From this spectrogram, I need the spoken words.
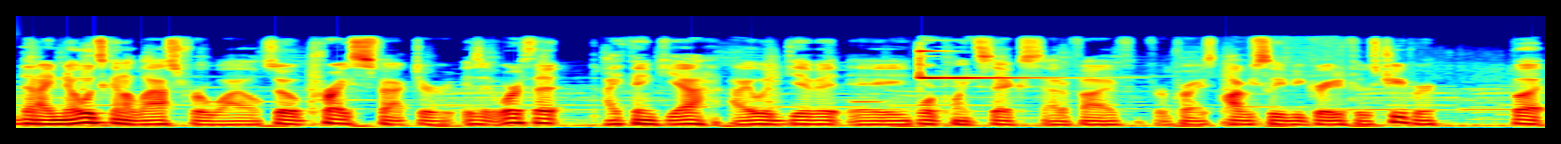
that I know it's gonna last for a while. So price factor, is it worth it? I think, yeah, I would give it a 4.6 out of 5 for price. Obviously, it'd be great if it was cheaper, but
